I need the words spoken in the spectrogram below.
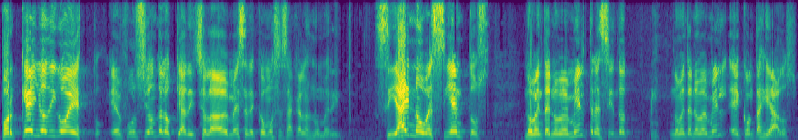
¿Por qué yo digo esto? En función de lo que ha dicho la OMS de cómo se sacan los numeritos. Si hay 999 mil eh, contagiados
